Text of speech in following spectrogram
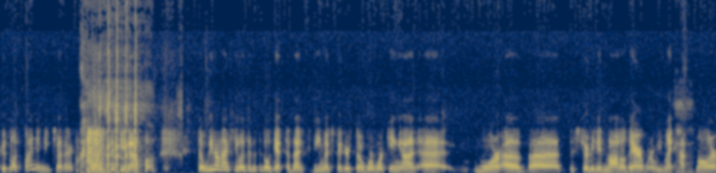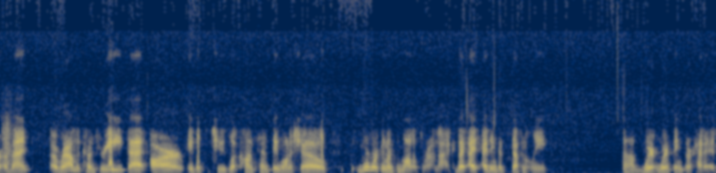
good luck finding each other. you know. So we don't actually want the physical get event to be much bigger. So we're working on uh, more of a distributed model there, where we might have Mhm. smaller events around the country that are able to choose what content they want to show. We're working on some models around that because I, I, I think that's definitely um, where where things are headed.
